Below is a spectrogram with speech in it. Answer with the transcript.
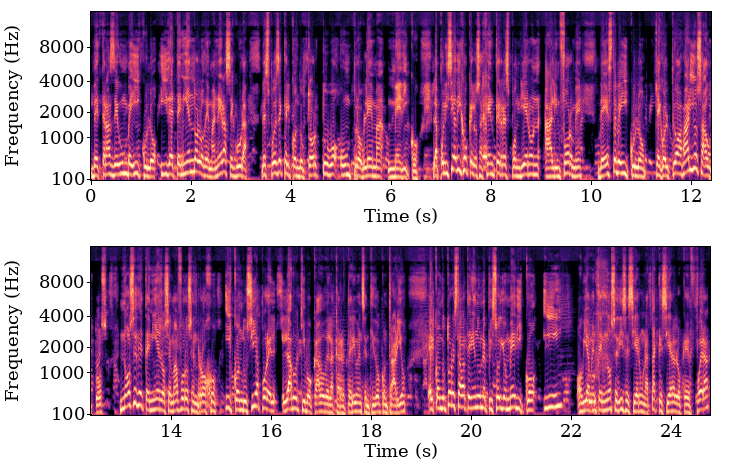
detrás de un vehículo y deteniéndolo de manera segura después de que el conductor tuvo un problema médico. La policía dijo que los agentes respondieron al informe de este vehículo que golpeó a varios autos, no se detenía en los semáforos en rojo y conducía por el lado equivocado de la carretera, iba en sentido contrario. El conductor estaba teniendo un episodio médico y obviamente no se dice si era un ataque, si era lo que fuera,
